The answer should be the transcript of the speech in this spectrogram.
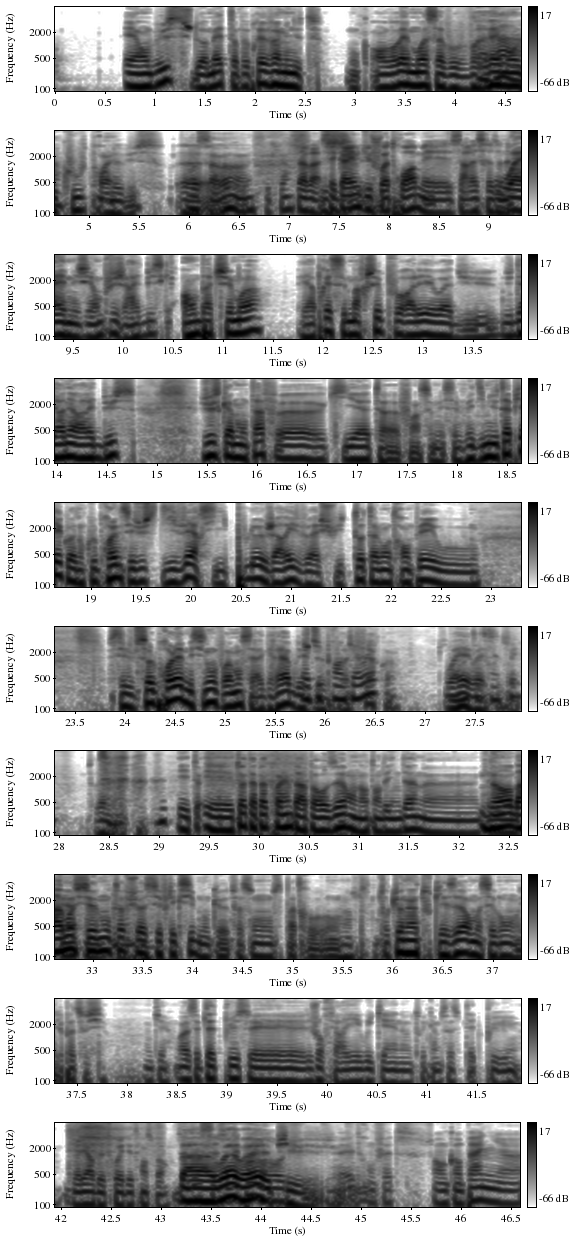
et en bus, je dois mettre à peu près 20 minutes. Donc, en vrai, moi, ça vaut vraiment va. le coup de prendre Ouais. le bus. Ouais, ça va, ouais, c'est clair. Ça va, c'est quand même du x3, mais ça reste raisonnable. Ouais, mais j'ai en plus, j'arrête de bus qui est en bas de chez moi. Et après, c'est marcher pour aller ouais, du, du dernier arrêt de bus jusqu'à mon taf euh, qui est. Enfin, ça, me met 10 minutes à pied, quoi. Donc le problème, c'est juste l'hiver, s'il pleut, j'arrive, bah, je suis totalement trempé ou. C'est le seul problème, mais sinon, vraiment, c'est agréable. Et Bah, je tu prends un faire, quoi. Ouais, ouais, ouais, totalement. Et, to- et toi, t'as pas de problème par rapport aux heures On entendait une dame. euh, Non, bah moi, c'est hein. mon taf, je suis assez flexible, donc euh, de toute façon, c'est pas trop. Tant qu'il y en a un toutes les heures, moi, c'est bon, il n'y a pas de souci. Ok. Ouais, c'est peut-être plus les jours fériés, week-ends, ou trucs comme ça. C'est peut-être plus galère de trouver des transports. Bah Ça- ouais, ouais, et puis. tu- vas être en fait. Genre en campagne, euh,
